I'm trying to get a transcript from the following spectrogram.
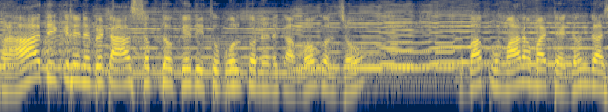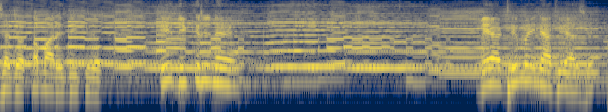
પણ આ દીકરીને બેટા આ શબ્દો કીધી તું બોલતો ને કે મોગલ છો. બાપુ, મારા માટે ગંગા છે જો તમારી દીકરી. એ દીકરીને બે અઢી મહિના થયા છે.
